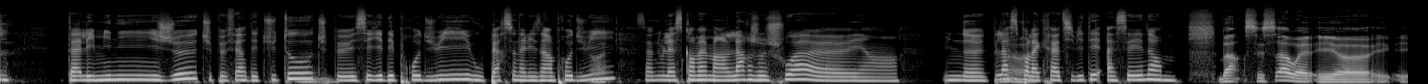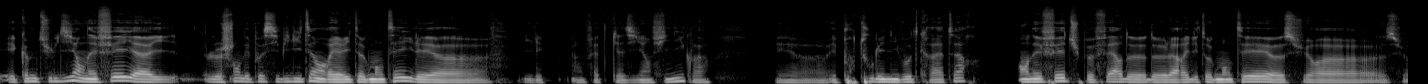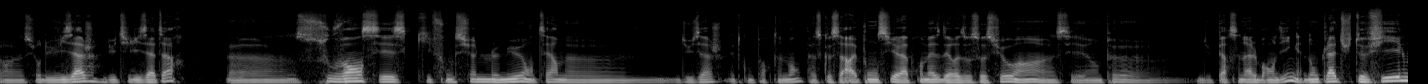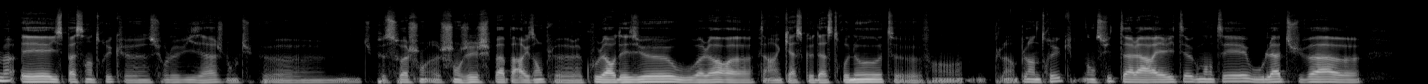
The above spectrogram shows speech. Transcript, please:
Tu as les mini-jeux, tu peux faire des tutos, mhm. tu peux essayer des produits ou personnaliser un produit. Ça nous laisse quand même un large choix euh, et un, une place pour la créativité assez énorme. Bah, c'est ça, ouais. Et, euh, et, comme tu le dis, en effet, y a, le champ des possibilités en réalité augmentée, il est, euh, il est en fait quasi infini, quoi. Et, et, pour tous les niveaux de créateurs. En effet, tu peux faire de, de la réalité augmentée sur, sur, sur du visage d'utilisateur. Euh, souvent, c'est ce qui fonctionne le mieux en termes euh, d'usage et de comportement, parce que ça répond aussi à la promesse des réseaux sociaux. Hein. c'est un peu euh, du personal branding. Donc là, tu te filmes et il se passe un truc sur le visage. Donc tu peux, tu peux soit changer, je sais pas, par exemple, la couleur des yeux, ou alors tu as un casque d'astronaute, enfin plein, plein de trucs. Ensuite, tu as la réalité augmentée, où là, tu vas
